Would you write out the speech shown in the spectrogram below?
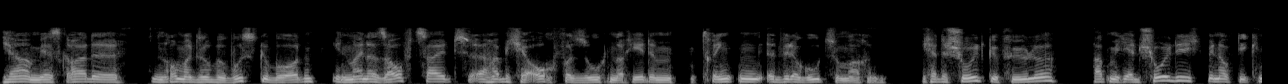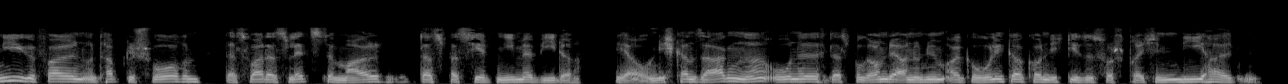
Ja, mir ist gerade nochmal so bewusst geworden. In meiner Saufzeit äh, habe ich ja auch versucht, nach jedem Trinken wieder gut zu machen. Ich hatte Schuldgefühle habe mich entschuldigt, bin auf die Knie gefallen und habe geschworen, das war das letzte Mal, das passiert nie mehr wieder. Ja, und ich kann sagen, ne, ohne das Programm der anonymen Alkoholiker konnte ich dieses Versprechen nie halten.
